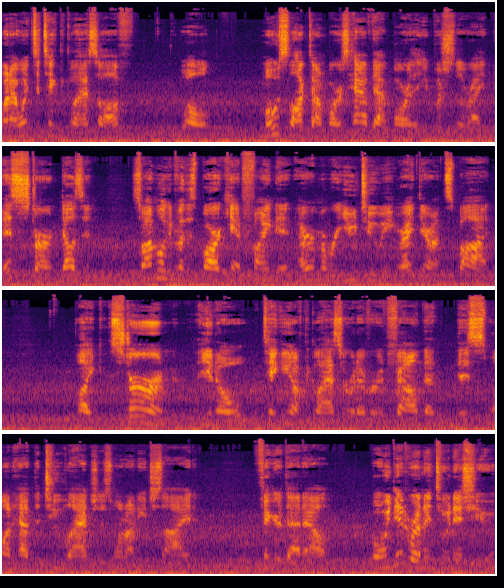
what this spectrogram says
when I went to take the glass off. Well, most lockdown bars have that bar that you push to the right. This Stern doesn't. So I'm looking for this bar, can't find it. I remember YouTubing right there on spot, like Stern, you know, taking off the glass or whatever, and found that this one had the two latches, one on each side. Figured that out. But we did run into an issue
